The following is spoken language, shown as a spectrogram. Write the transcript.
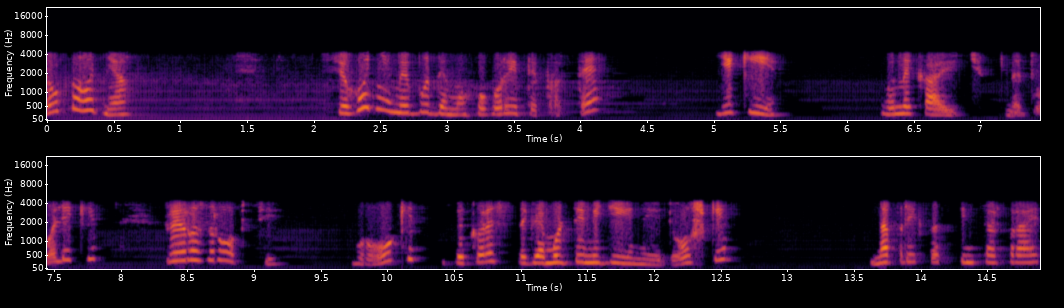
Доброго дня! Сьогодні ми будемо говорити про те, які виникають недоліки при розробці уроків для мультимедійної дошки, наприклад, Enterprise,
